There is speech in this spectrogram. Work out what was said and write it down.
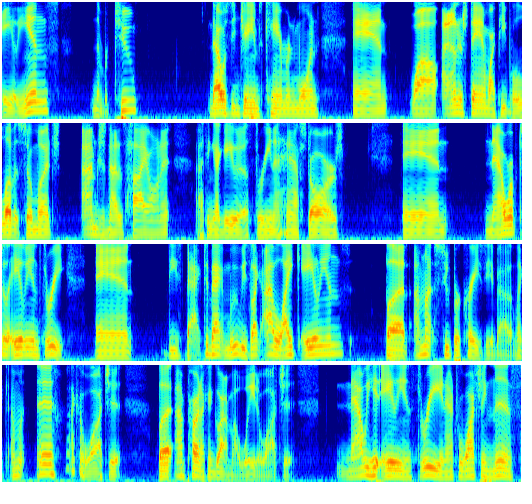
Aliens, number two. That was the James Cameron one. And while I understand why people love it so much, I'm just not as high on it. I think I gave it a three and a half stars. And now we're up to Alien 3. And these back to back movies, like I like Aliens, but I'm not super crazy about it. Like I'm eh, I can watch it, but I'm probably not gonna go out of my way to watch it. Now we hit Alien 3, and after watching this,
